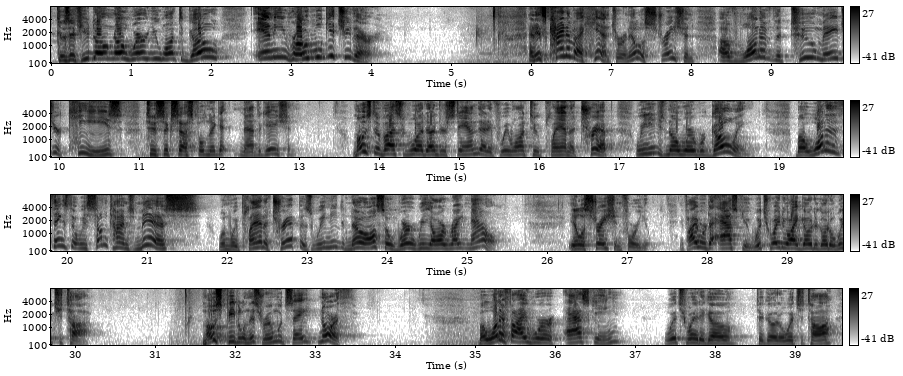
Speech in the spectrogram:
Because if you don't know where you want to go, any road will get you there. And it's kind of a hint or an illustration of one of the two major keys to successful navigation. Most of us would understand that if we want to plan a trip, we need to know where we're going. But one of the things that we sometimes miss when we plan a trip is we need to know also where we are right now. Illustration for you. If I were to ask you, which way do I go to go to Wichita? Most people in this room would say north. But what if I were asking which way to go to go to Wichita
